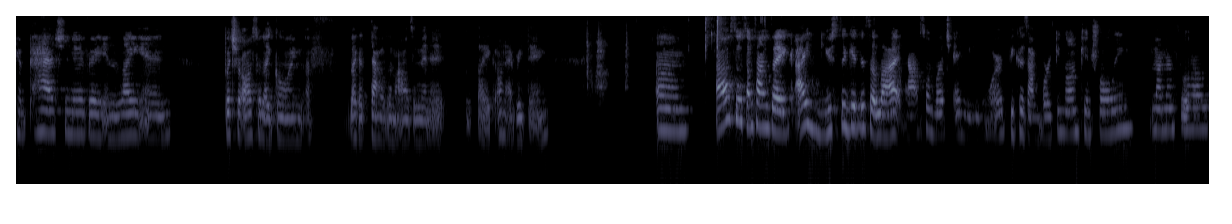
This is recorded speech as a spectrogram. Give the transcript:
compassionate, very enlightened, but you're also like going a, like a thousand miles a minute, like on everything. Um, I also sometimes like I used to get this a lot, not so much anymore because I'm working on controlling my mental health,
